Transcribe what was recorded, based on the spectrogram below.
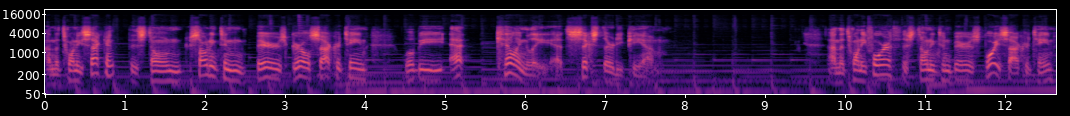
On the 22nd, the Stone, Stonington Bears girls soccer team will be at Killingly at 6:30 p.m. On the 24th, the Stonington Bears boys soccer team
